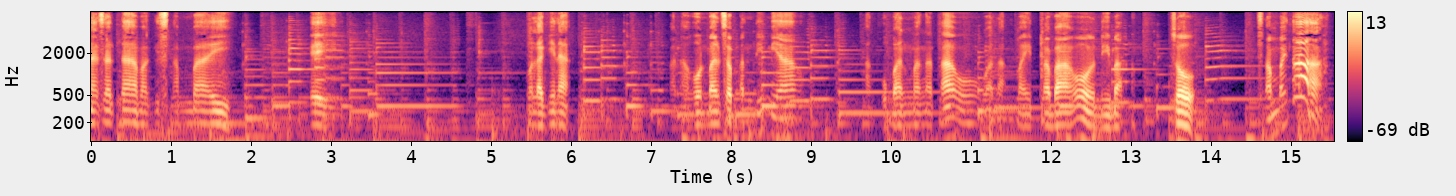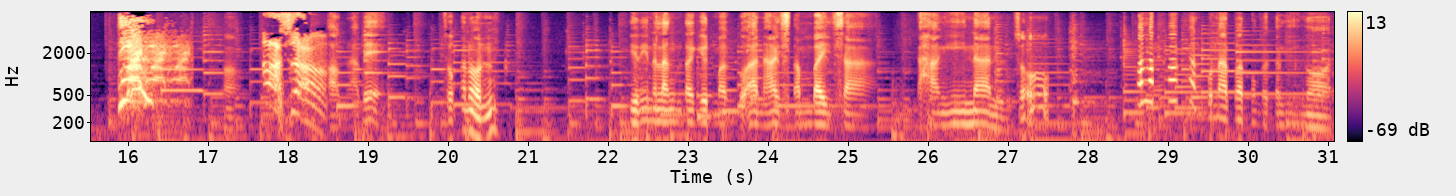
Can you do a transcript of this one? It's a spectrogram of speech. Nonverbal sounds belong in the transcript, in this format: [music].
Niya nasalta mag-standby. Okay. Malagi na. Panahon man sa pandemya, ang uban mga tao, wala may trabaho, di ba? So, standby ta. Oh, Awesome! oh grabe. So, karon diri na lang tagyod magkuan ha standby sa kahanginan. So, palakpakan po nato atong kagalingon.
